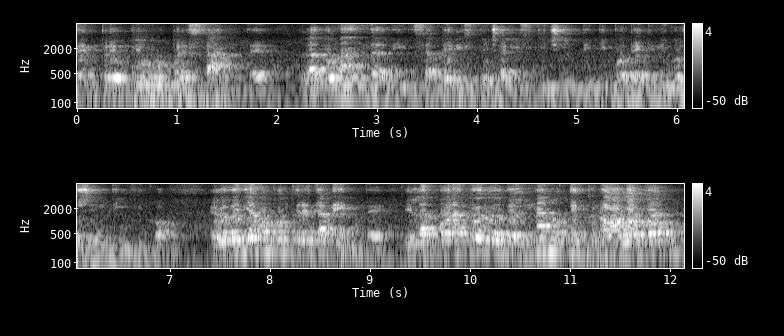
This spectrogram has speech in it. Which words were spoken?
sempre più pressante la domanda di saperi specialistici di tipo tecnico-scientifico e lo vediamo concretamente, il laboratorio del nanotecnologo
